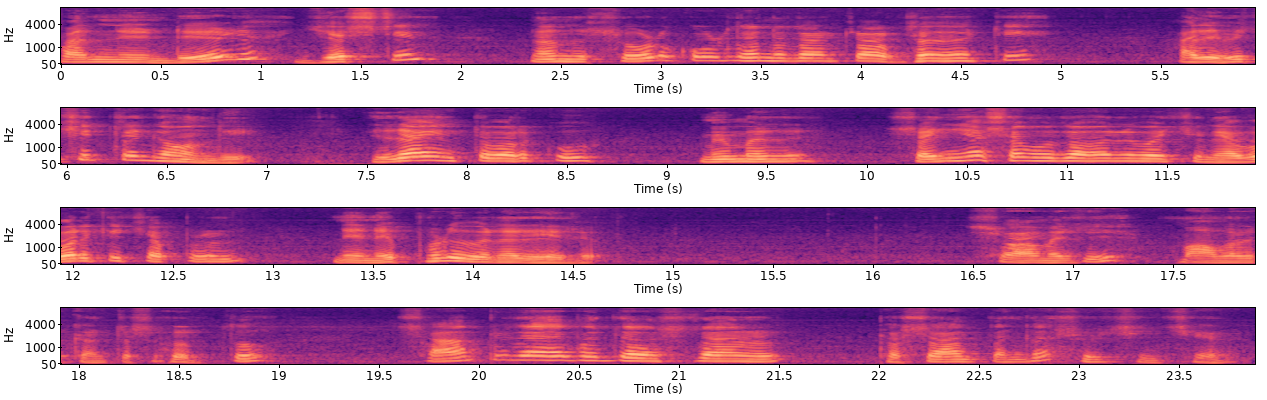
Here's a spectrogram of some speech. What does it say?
పన్నెండేళ్ళు జస్టిన్ నన్ను చూడకూడదన్న దాంట్లో అర్థం అది విచిత్రంగా ఉంది. ఇలా ఇంతవరకు మిమ్మల్ని సన్యాసముదామని వచ్చిన ఎవరికి చెప్పడం నేను ఎప్పుడూ వినలేదు. స్వామీజీ మామూలు కంఠస్వరంతో సాంప్రదాయబద్ధ వస్త్రాలను ప్రశాంతంగా సూచించారు.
